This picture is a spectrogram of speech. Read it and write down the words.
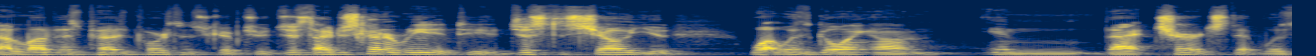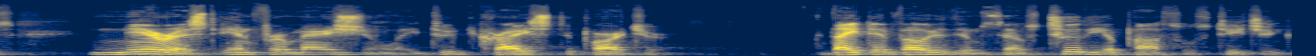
I love this portion of scripture. Just I'm just going to read it to you just to show you what was going on in that church that was nearest informationally to Christ's departure. They devoted themselves to the apostles' teaching,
